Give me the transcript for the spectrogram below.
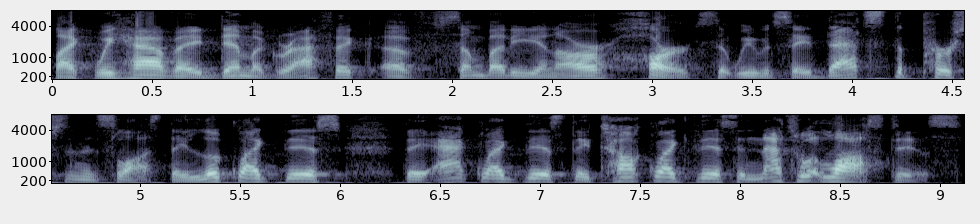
Like we have a demographic of somebody in our hearts that we would say, that's the person that's lost. They look like this, they act like this, they talk like this, and that's what lost is.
